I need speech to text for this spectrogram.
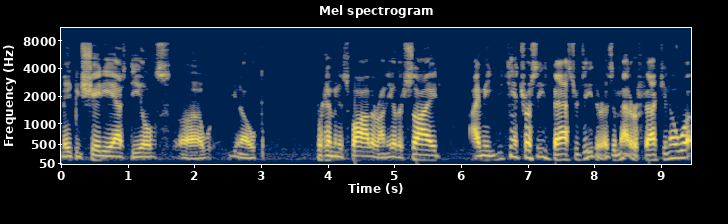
making shady ass deals. Uh, you know, for him and his father on the other side. I mean, you can't trust these bastards either. As a matter of fact, you know what?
